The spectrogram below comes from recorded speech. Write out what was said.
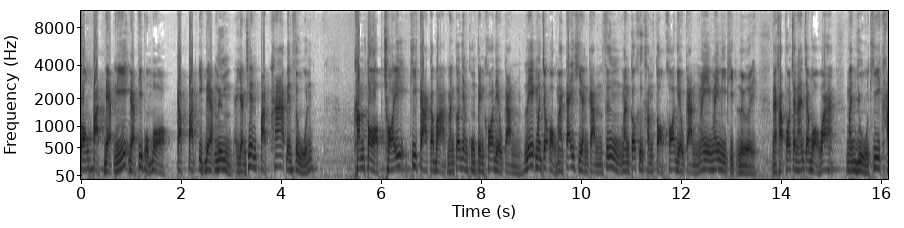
ลองปัดแบบนี้แบบที่ผมบอกกับปัดอีกแบบหนึง่งอย่างเช่นปัด 5 เป็นศูนย์ คำตอบช้อยที่กากบาทมันก็ยังคงเป็นข้อเดียวกัน เลขมันจะออกมาใกล้เคียงกัน ซึ่งมันก็คือคำตอบข้อเดียวกันไม่ไม่มีผิดเลยนะครับเพราะฉะนั้นจะบอกว่ามันอยู่ที่ใคร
